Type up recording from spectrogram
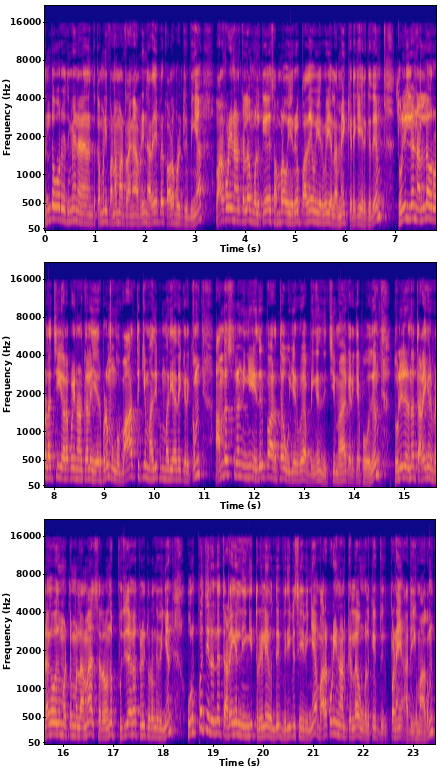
எந்த ஒரு இதுவுமே நான் இந்த கம்பெனி பண்ண மாட்டாங்க அப்படின்னு நிறைய பேர் கவலைப்பட்டு இருப்பீங்க. வரக்கூடிய நாட்களில் உங்களுக்கு சம்பள உயர்வு பதவி உயர்வு எல்லாமே கிடைக்க இருக்குது. தொழிலில் நல்ல ஒரு வளர்ச்சி வரக்கூடிய நாட்களில் ஏற்படும். உங்கள் வார்த்தைக்கு மதிப்பு மரியாதை கிடைக்கும். அந்தஸ்தில் நீங்கள் எதிர்பார்த்த உயர்வு அப்படிங்கிறது நிச்சயமாக கிடைக்க போகுது. தொழிலில் தடைகள் விலகுவது மட்டும் இல்லாமல் சிலர் வந்து புதிதாக தொழில் தொடங்குவீங்க. உற்பத்தி இருந்த தடைகள் நீங்கி தொழிலை வந்து விரிவு செய்வீங்க. வரக்கூடிய நாட்களில் உங்களுக்கு விற்பனை அதிகமாகும்.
